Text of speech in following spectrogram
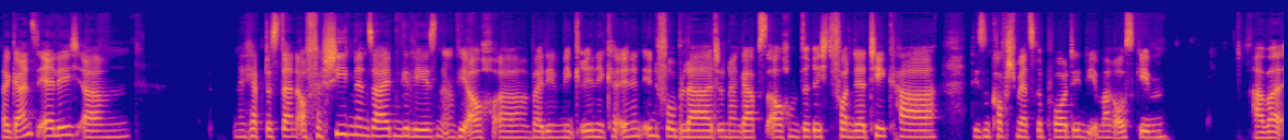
Weil ganz ehrlich, ähm, ich habe das dann auf verschiedenen Seiten gelesen, irgendwie auch äh, bei den MigränikerInnen Infoblatt und dann gab es auch einen Bericht von der TK, diesen Kopfschmerzreport, den die immer rausgeben. Aber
